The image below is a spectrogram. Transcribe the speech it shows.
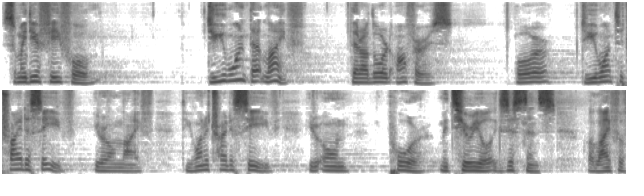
So, my dear faithful, do you want that life that our Lord offers? Or do you want to try to save your own life? Do you want to try to save your own poor material existence, a life of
